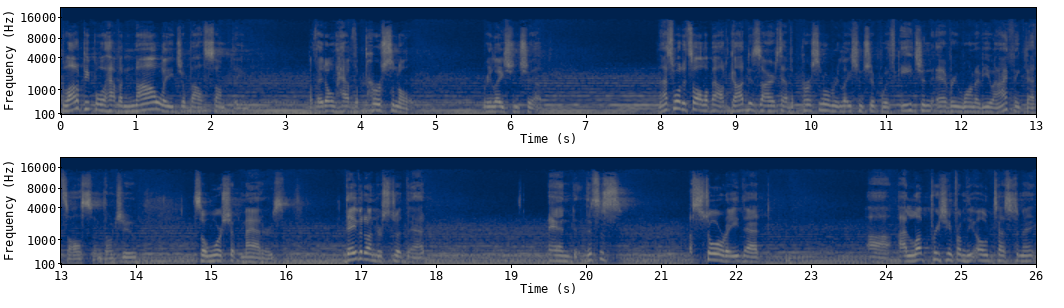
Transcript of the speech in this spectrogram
A lot of people have a knowledge about something, but they don't have the personal relationship. And that's what it's all about. God desires to have a personal relationship with each and every one of you. And I think that's awesome, don't you? So worship matters. David understood that. And this is a story that uh, I love preaching from the Old Testament.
